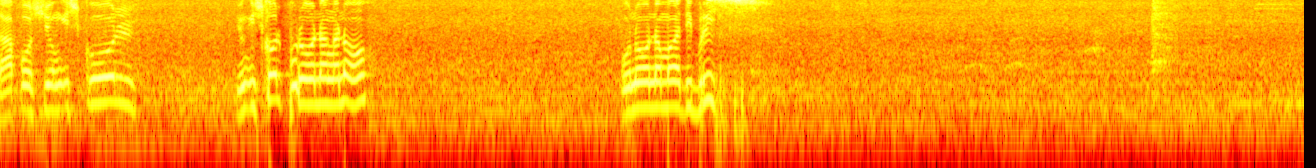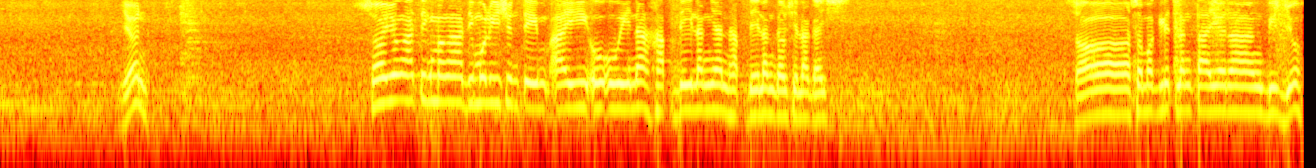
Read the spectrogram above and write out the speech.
Tapos yung school, yung school puno ng ano, oh. puno ng mga debris. Yun. So yung ating mga demolition team ay uuwi na. Half day lang yan. Half day lang daw sila guys. So sumaglit lang tayo ng video.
